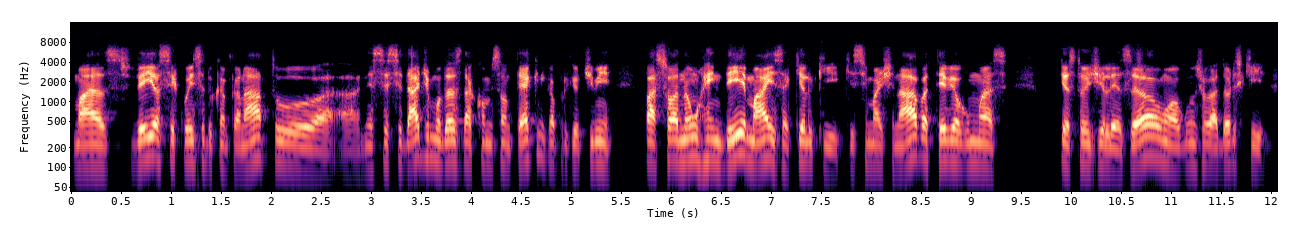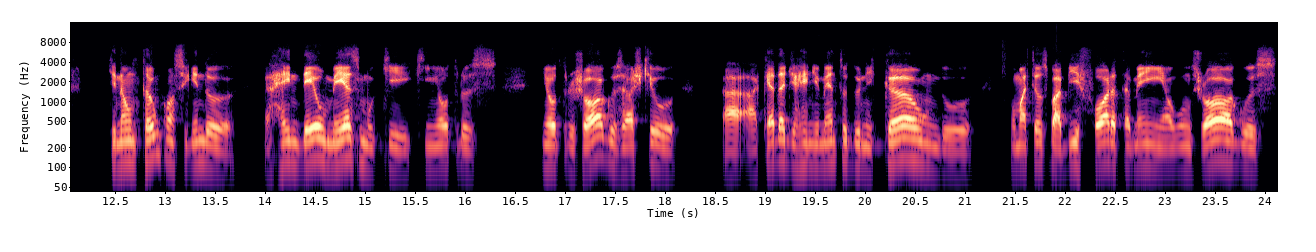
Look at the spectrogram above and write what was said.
Mas veio a sequência do campeonato, a, a necessidade de mudança da comissão técnica, porque o time passou a não render mais aquilo que, que se imaginava, teve algumas questões de lesão, alguns jogadores que, que não estão conseguindo rendeu mesmo que, que em, outros, em outros jogos. Eu acho que o, a, a, queda de rendimento do Nicão, do o Matheus Babi fora também em alguns jogos,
